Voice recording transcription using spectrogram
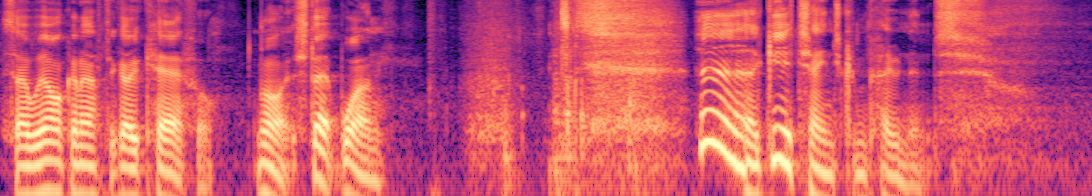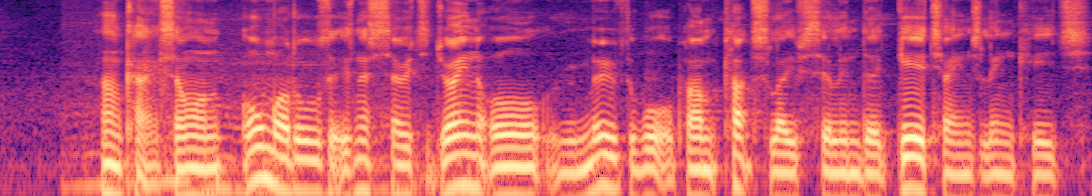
So we are going to have to go careful. Right, step one. Ah, gear change components. Okay, so on all models it is necessary to drain the oil, remove the water pump, clutch slave cylinder, gear change linkage,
